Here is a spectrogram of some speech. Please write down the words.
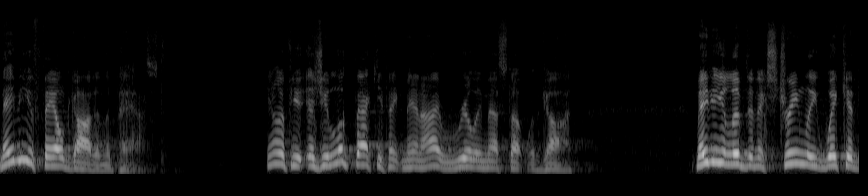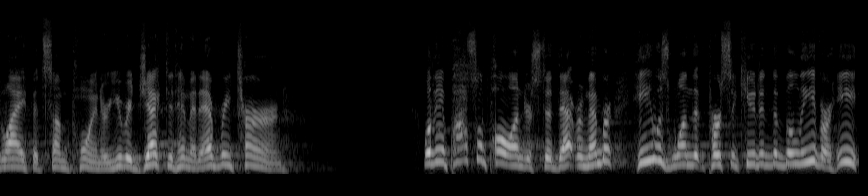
Maybe you failed God in the past. You know, if you, as you look back, you think, man, I really messed up with God. Maybe you lived an extremely wicked life at some point, or you rejected Him at every turn. Well, the Apostle Paul understood that. Remember, he was one that persecuted the believer. He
